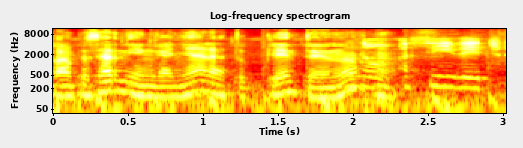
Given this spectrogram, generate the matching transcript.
para empezar ni engañar a tu cliente, ¿no? No, así de hecho.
